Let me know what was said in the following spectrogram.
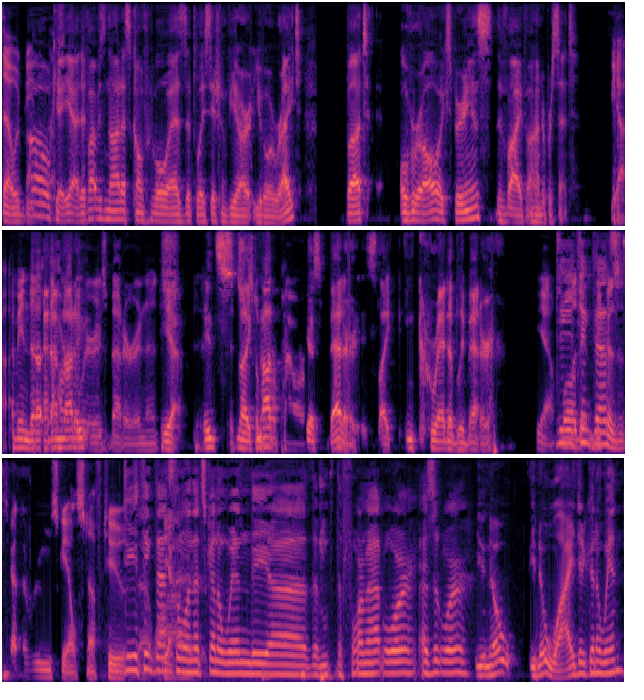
that would be. Oh, okay, yeah. The Vive is not as comfortable as the PlayStation VR. You are right, but overall experience, the Vive 100. percent Yeah, I mean the, And the I'm not a- hardware is better, and it's Yeah, it's, like just a not more powerful. Just better. It's like incredibly better. Yeah, Do you think it- that's- because it's got the room scale stuff too? Do you is think that's why? the one that's going to win the uh, the the format war, as it were? You know, you know why they're gonna win?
